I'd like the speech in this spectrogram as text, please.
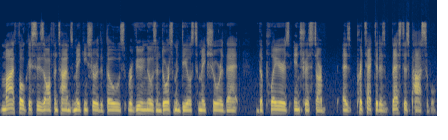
my focus is oftentimes making sure that those reviewing those endorsement deals to make sure that the players' interests are as protected as best as possible.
